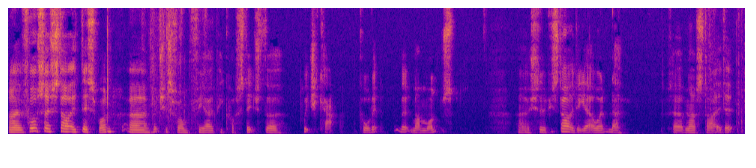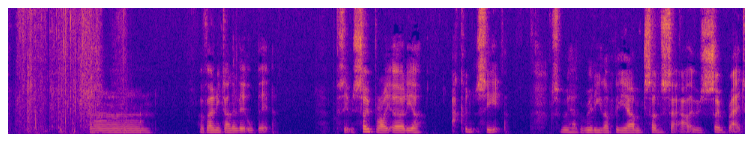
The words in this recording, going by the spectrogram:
I've also started this one, um, which is from VIP Cross Stitch, the Witchy Cat, I call it, that Mum wants. Uh, she said, have you started it yet? I went, no. So I've now started it. Um, I've only done a little bit because it was so bright earlier I couldn't see it because we had a really lovely um, sunset out. It was so red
